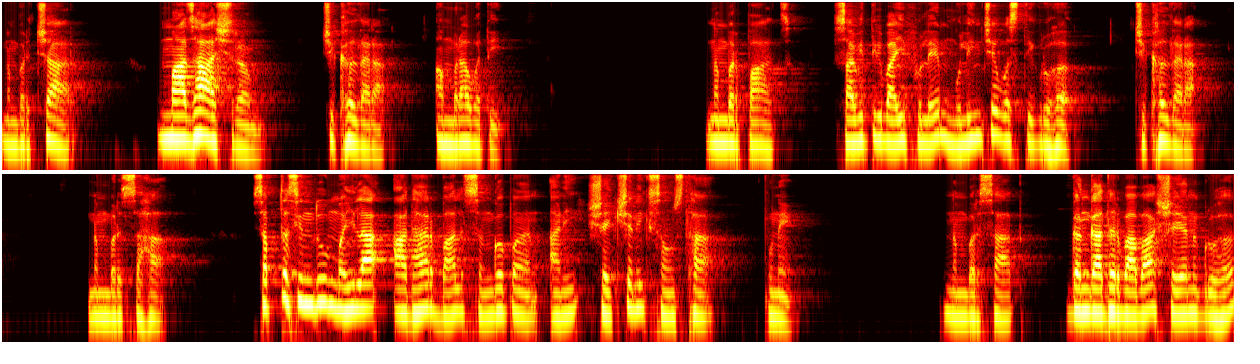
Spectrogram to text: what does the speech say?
नंबर चार माझा आश्रम चिखलदरा अमरावती. नंबर पाच सावित्रीबाई फुले मुलींचे वसतिगृह चिखलदरा. नंबर सहा सप्तसिंधू महिला आधार बाल संगोपन आणि शैक्षणिक संस्था पुणे. नंबर सात गंगाधर बाबा शयनगृह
